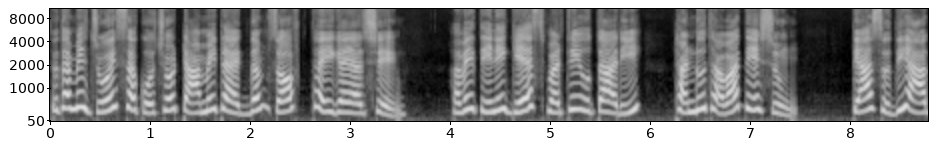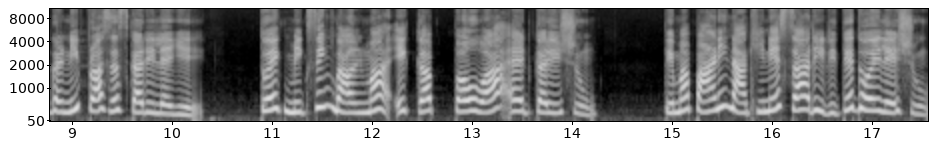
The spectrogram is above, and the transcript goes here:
તો તમે જોઈ શકો છો, ટામેટા એકદમ સોફ્ટ થઈ ગયા છે. હવે તેને ગેસ પરથી ઉતારી ઠંડુ થવા દેશું. ત્યાં સુધી આગળની પ્રોસેસ કરી લઈએ. તો એક મિક્સિંગ બાઉલમાં એક કપ પૌવા એડ કરીશું. તેમાં પાણી નાખીને સારી રીતે ધોઈ લેશું.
